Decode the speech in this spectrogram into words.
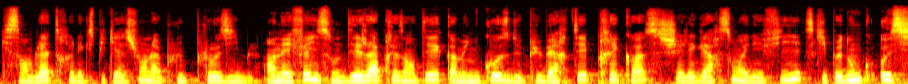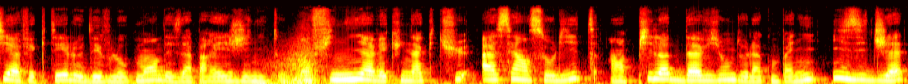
qui semble être l'explication la plus plausible. En effet, ils sont déjà présentés comme une cause de puberté précoce chez les garçons et les filles, ce qui peut donc aussi affecter le développement des appareils génitaux. On finit avec une actu assez insolite, un pilote d'avion de la compagnie EasyJet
